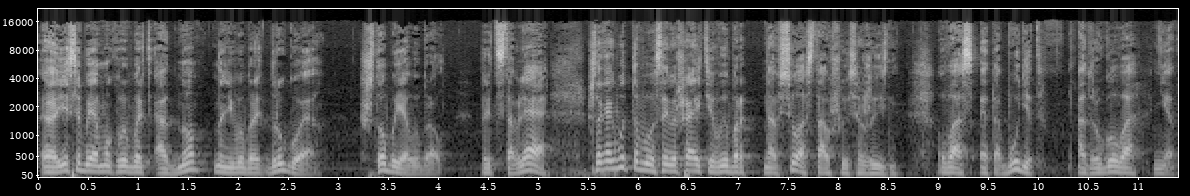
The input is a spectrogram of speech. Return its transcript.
если бы я мог выбрать одно, но не выбрать другое, что бы я выбрал? Представляя, что как будто вы совершаете выбор на всю оставшуюся жизнь. У вас это будет, а другого нет.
